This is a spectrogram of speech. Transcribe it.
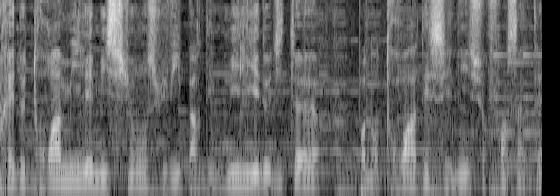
près de 3000 émissions suivies par des milliers d'auditeurs pendant trois décennies sur France Inter.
